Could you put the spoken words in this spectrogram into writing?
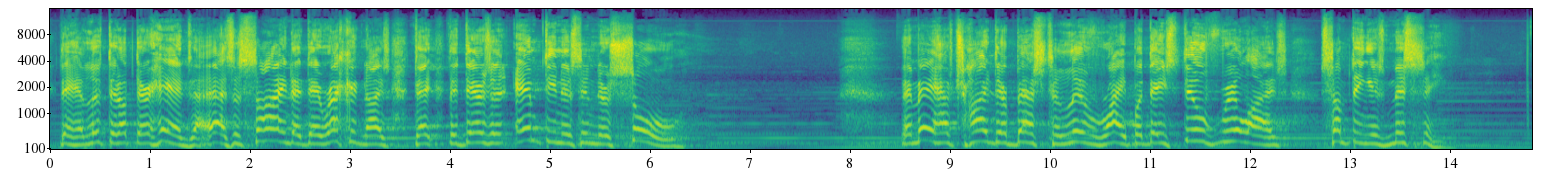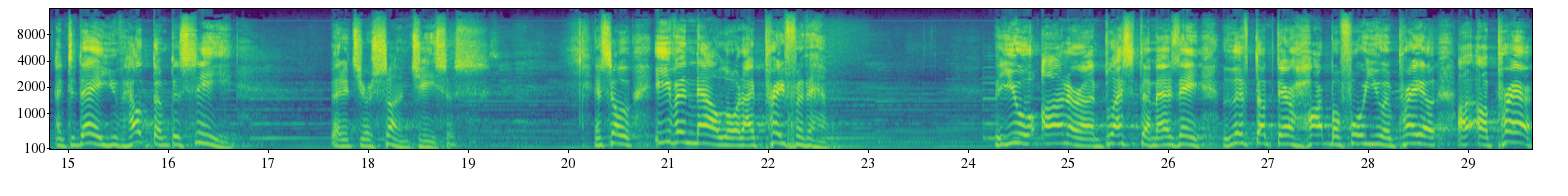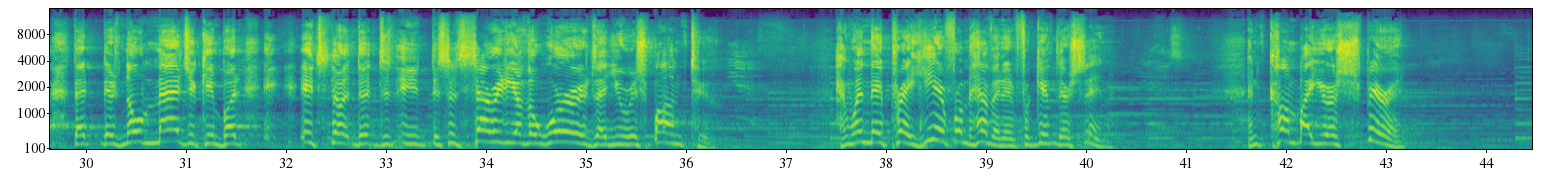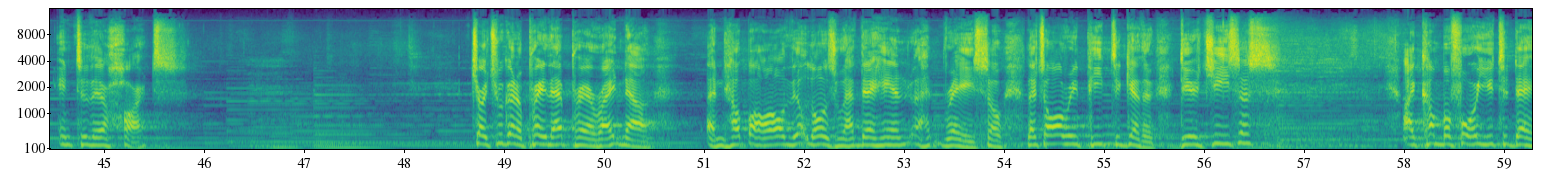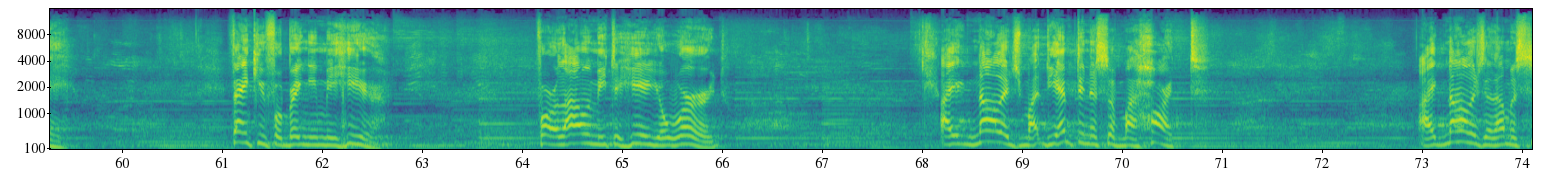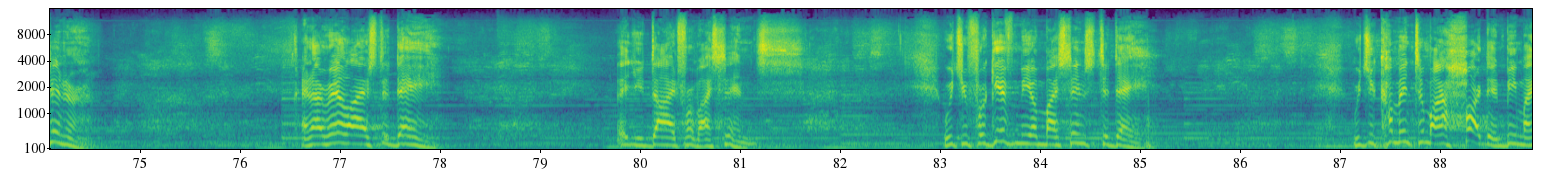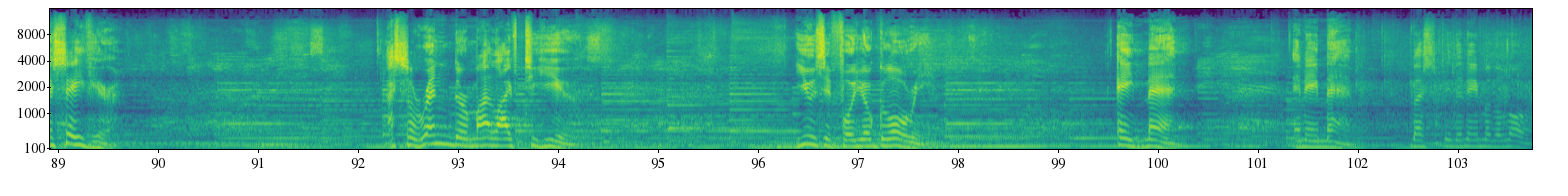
They have lifted up their hands as a sign that they recognize that, that there's an emptiness in their soul. They may have tried their best to live right, but they still realize something is missing. And today you've helped them to see that it's your son, Jesus. And so, even now, Lord, I pray for them that you will honor and bless them as they lift up their heart before you and pray a, a, a prayer that there's no magic in, but it's the, the, the sincerity of the words that you respond to. And when they pray, hear from heaven and forgive their sin. And come by your spirit into their hearts. Church, we're going to pray that prayer right now and help all those who have their hand raised. So let's all repeat together Dear Jesus, I come before you today. Thank you for bringing me here, for allowing me to hear your word. I acknowledge my, the emptiness of my heart. I acknowledge that I'm a sinner. And I realize today that you died for my sins. Would you forgive me of my sins today? Would you come into my heart and be my Savior? I surrender my life to you. Use it for your glory. Amen and amen. Blessed be the name of the Lord.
